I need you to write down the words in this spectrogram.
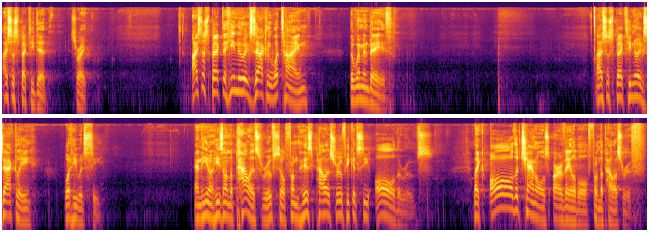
I suspect he did. That's right. I suspect that he knew exactly what time the women bathe. I suspect he knew exactly what he would see. And you know, he's on the palace roof, so from his palace roof, he could see all the roofs. Like all the channels are available from the palace roof.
